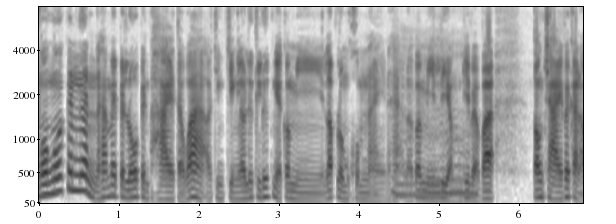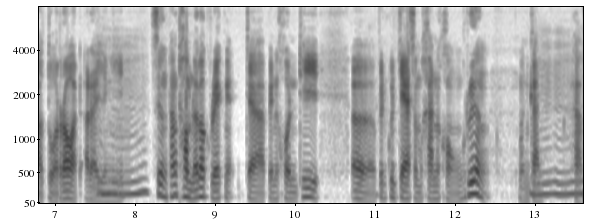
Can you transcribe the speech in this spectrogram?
งงๆเงิ่นๆนะฮะไม่เป็นโล้เป็นพายแต่ว่าเอาจริง ๆ แล้วลึกๆเนี่ยก็มีลับลมคมในนะฮะแล้วก็มีเหลี่ยมที่แบบว่าต้องใช้เพื่อการเอาตัวรอดอะไรอย่างนี้ ซึ่งทั้งทอมแล้วก็เกรกเนี่ยจะเป็นคนที่เออเป็นกุญแจสำคัญของเรื่องเหมือนกันครับ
